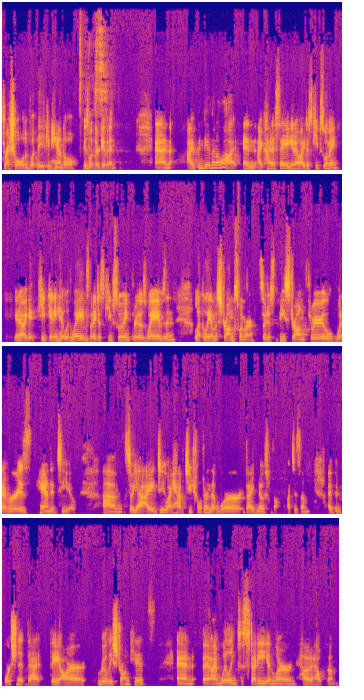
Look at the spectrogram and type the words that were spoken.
threshold of what they can handle is yes. what they're given. And I've been given a lot. And I kind of say, you know, I just keep swimming you know, I get, keep getting hit with waves, but I just keep swimming through those waves. And luckily, I'm a strong swimmer. So just be strong through whatever is handed to you. Um, so, yeah, I do. I have two children that were diagnosed with autism. I've been fortunate that they are really strong kids and that I'm willing to study and learn how to help them.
